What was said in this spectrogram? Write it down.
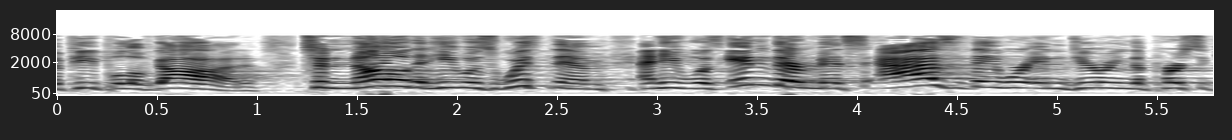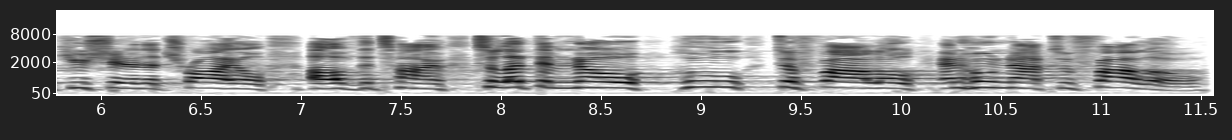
the people of God. To know that He was with them and He was in their midst as they were enduring the persecution and the trial of the time. To let them know who to follow and who not to follow.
